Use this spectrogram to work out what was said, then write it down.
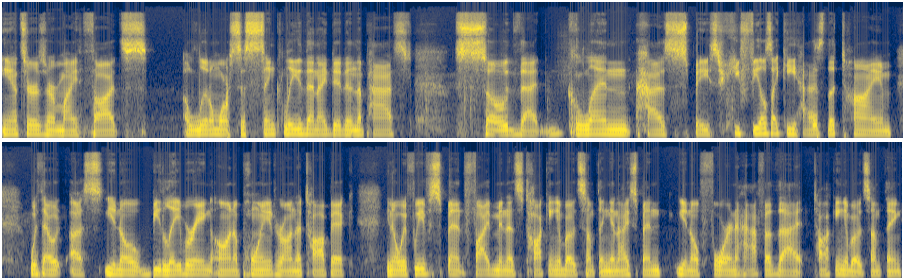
answers or my thoughts a little more succinctly than I did in the past so that Glenn has space. He feels like he has the time without us, you know, belaboring on a point or on a topic. You know, if we've spent five minutes talking about something and I spend, you know, four and a half of that talking about something,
